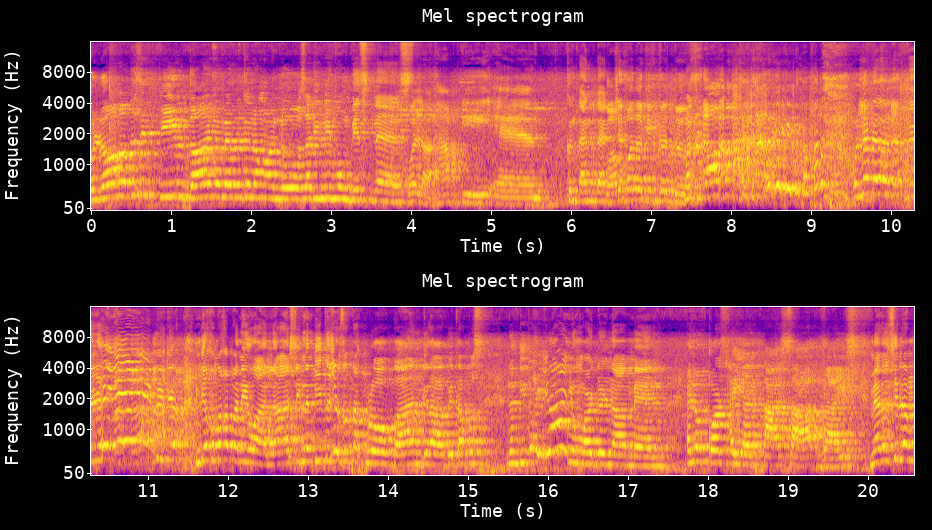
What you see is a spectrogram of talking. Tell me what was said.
Hala, how does it feel, Dan? Yung meron ka ng ano, sarili mong business. Wala, happy and Contented. Mapalaging ka dun. Mas Wala na. Hindi, hindi ako makapaniwala. As in, nandito siya sa Tacloban. Grabe. Tapos, nandito, ayan, yung order namin. And of course, ayan, Tasa, guys. Meron silang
